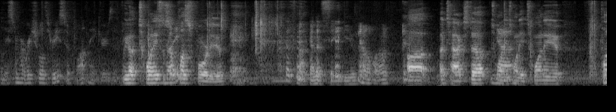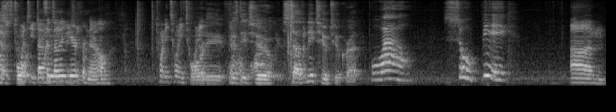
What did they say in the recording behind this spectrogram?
At least I'm at Ritual 3, so plot makers. We got 20, so it's a Right? plus 40. That's not gonna save you. No, it won't. Uh, attack step, 20, Yeah. 20, 20. No, Plus it's four- 20, That's 20 another year from now. 2020 20. 40, That's a 52, 72 2 crit. Wow, so big. Um.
